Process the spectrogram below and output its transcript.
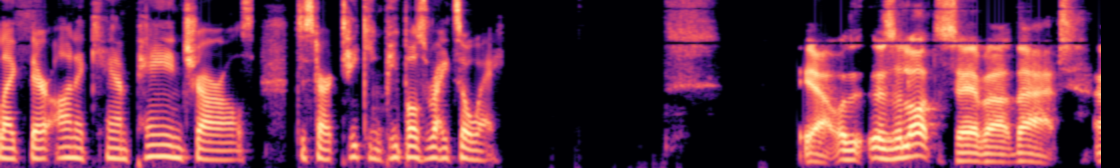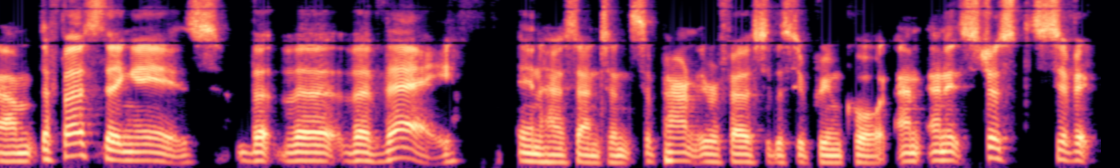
like they're on a campaign, Charles, to start taking people's rights away. Yeah, well, there's a lot to say about that. Um, the first thing is that the the they in her sentence apparently refers to the Supreme Court, and and it's just civic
